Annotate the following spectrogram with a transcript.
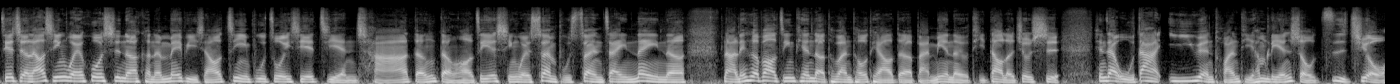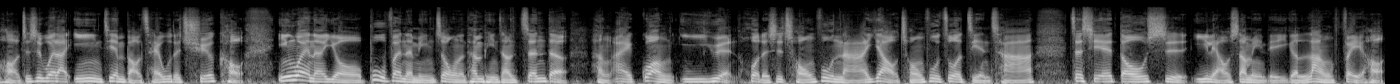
这些诊疗行为，或是呢，可能 maybe 想要进一步做一些检查等等哦，这些行为算不算在内呢？那联合报今天的头版头条的版面呢，有提到了，就是现在五大医院团体他们联手自救哈，就是为了因应健保财务的缺口，因为呢，有部分的民众呢，他们平常真的很爱逛医院，或者是重复拿药、重复做检查，这些都是医疗上面的一个浪费哈。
